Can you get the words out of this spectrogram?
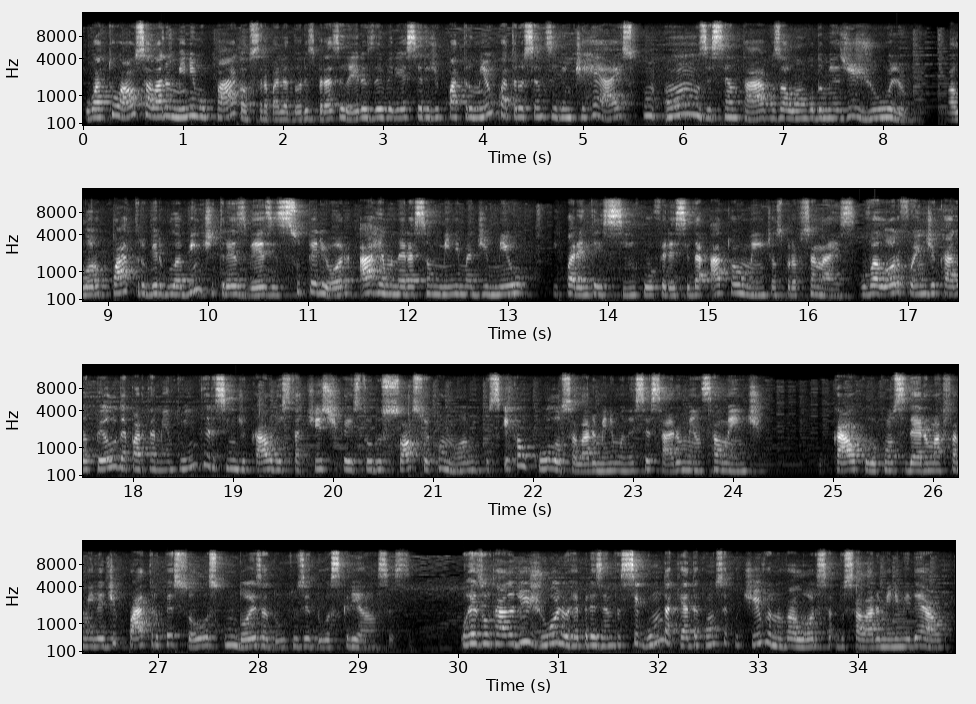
O atual salário mínimo pago aos trabalhadores brasileiros deveria ser de R$ 4.420, com 11 centavos ao longo do mês de julho, valor 4,23 vezes superior à remuneração mínima de R$ 1.045 oferecida atualmente aos profissionais. O valor foi indicado pelo Departamento Intersindical de Estatística e Estudos Socioeconômicos, que calcula o salário mínimo necessário mensalmente. O cálculo considera uma família de quatro pessoas com dois adultos e duas crianças. O resultado de julho representa a segunda queda consecutiva no valor do salário mínimo ideal.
